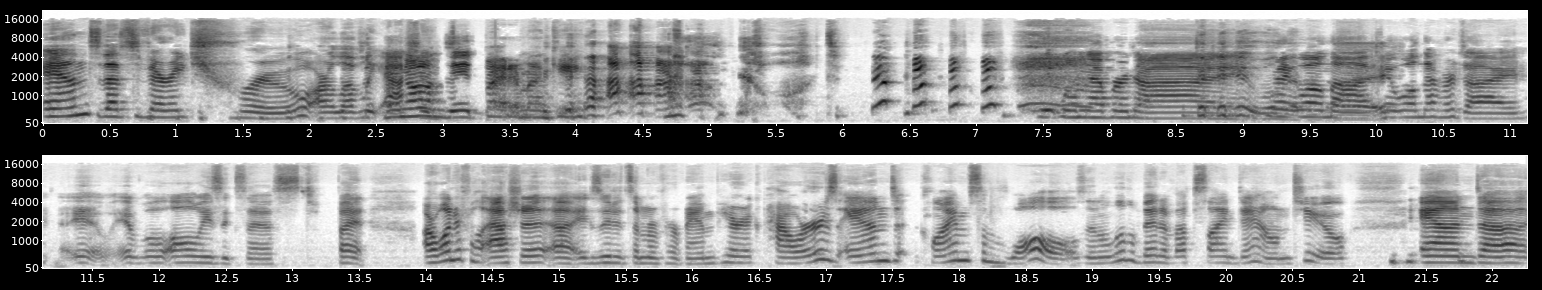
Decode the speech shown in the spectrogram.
And that's very true. Our lovely Hang Asha on, did Spider Monkey. God. It will never die. It will it never will not. It will never die. It, it will always exist. But our wonderful Asha uh, exuded some of her vampiric powers and climbed some walls and a little bit of upside down too. and uh,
